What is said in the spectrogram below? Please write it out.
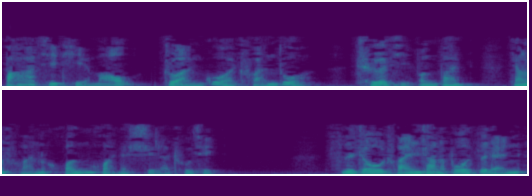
拔起铁矛，转过船舵，扯起风帆，将船缓缓的驶了出去。四周船上的波斯人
